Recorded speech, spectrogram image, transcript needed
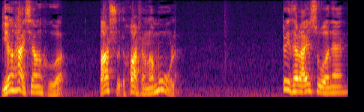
寅亥相合，把水化成了木了。对他来说呢？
